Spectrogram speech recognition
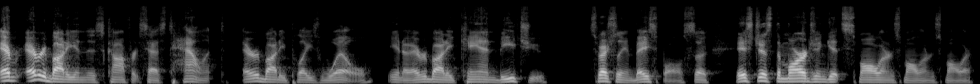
every, everybody in this conference has talent. Everybody plays well. You know, everybody can beat you, especially in baseball. So it's just the margin gets smaller and smaller and smaller.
